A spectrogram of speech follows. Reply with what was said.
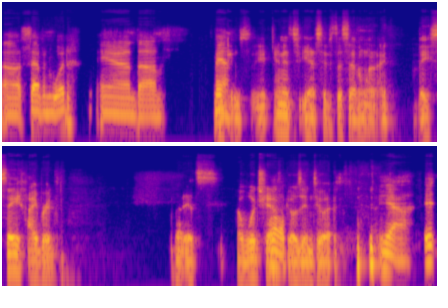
uh, seven wood, and um, man, is- and it's yes, it's the seven wood. I they say hybrid, but it's a wood shaft Well- goes into it. yeah, it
